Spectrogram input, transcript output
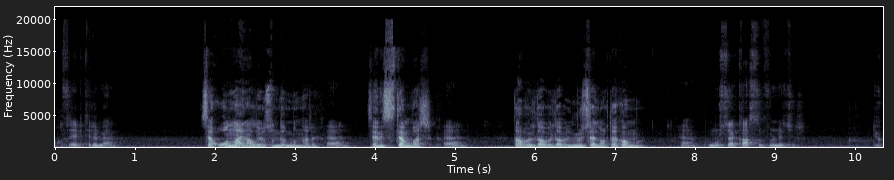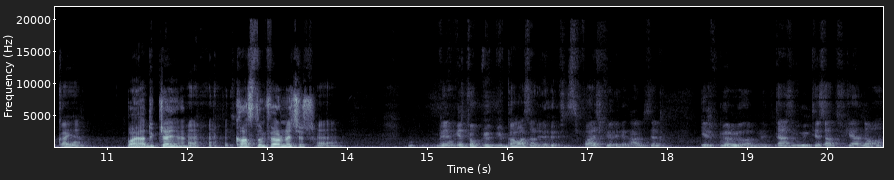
Haftaya bitiririm ya. Sen online alıyorsun değil mi bunları? He. Senin sistem var. He. www.mürsel.com mu? He. Mursa Custom Furniture. Dükkan ya. Bayağı dükkan yani. Custom Furniture. He. Benim herkes çok büyük dükkan var sanıyor. Sipariş veriyor. Abi sen gelip görmüyorlar mı? Bir tanesi bugün tesadüf geldi ama.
